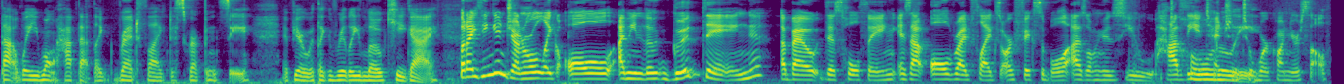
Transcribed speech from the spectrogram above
that way you won't have that like red flag discrepancy if you're with like a really low key guy. but i think in general like all i mean the good thing about this whole thing is that all red flags are fixable as long as you have the intention to work on yourself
